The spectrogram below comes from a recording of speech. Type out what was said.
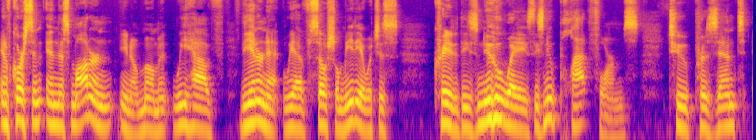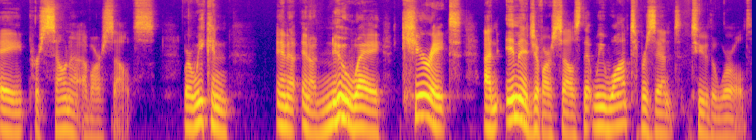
And of course, in, in this modern, you know, moment, we have the internet, we have social media, which has created these new ways, these new platforms to present a persona of ourselves, where we can, in a, in a new way, curate an image of ourselves that we want to present to the world.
